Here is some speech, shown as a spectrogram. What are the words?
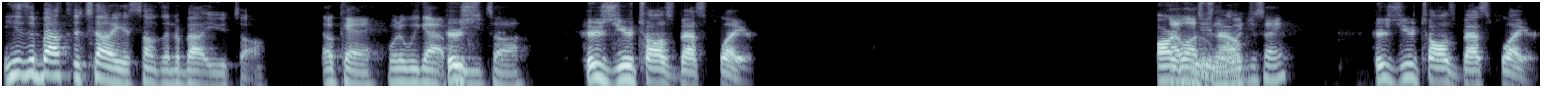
He's about to tell you something about Utah. Okay, what do we got for Utah? Who's Utah's best player? I lost you. What'd you say? Who's Utah's best player?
